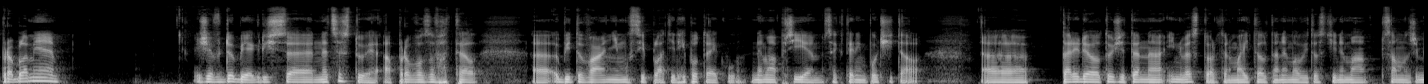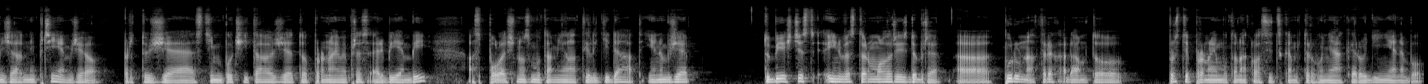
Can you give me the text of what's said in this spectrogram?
Problém je, že v době, když se necestuje a provozovatel eh, ubytování musí platit hypotéku, nemá příjem, se kterým počítal, eh, Tady jde o to, že ten investor, ten majitel té nemovitosti nemá samozřejmě žádný příjem, že jo? Protože s tím počítal, že to pronajme přes Airbnb a společnost mu tam měla ty lidi dát. Jenomže to by ještě investor mohl říct, dobře, půjdu na trh a dám to, prostě pronajmu to na klasickém trhu nějaké rodině, nebo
